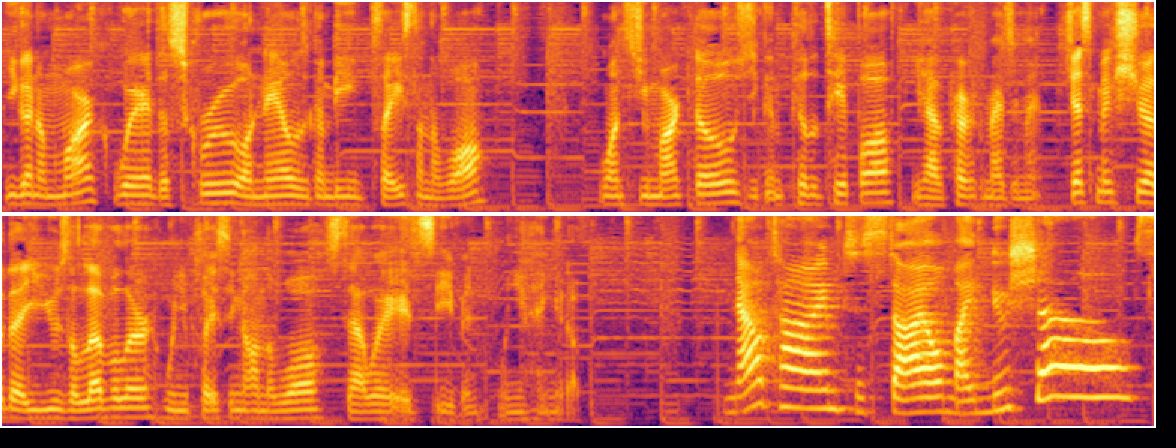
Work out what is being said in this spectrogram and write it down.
You're gonna mark where the screw or nail is gonna be placed on the wall. Once you mark those, you can peel the tape off. You have a perfect measurement. Just make sure that you use a leveler when you're placing on the wall so that way it's even when you hang it up. Now time to style my new shelves.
